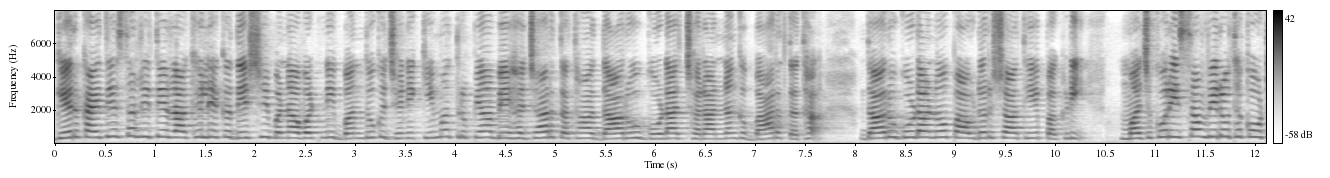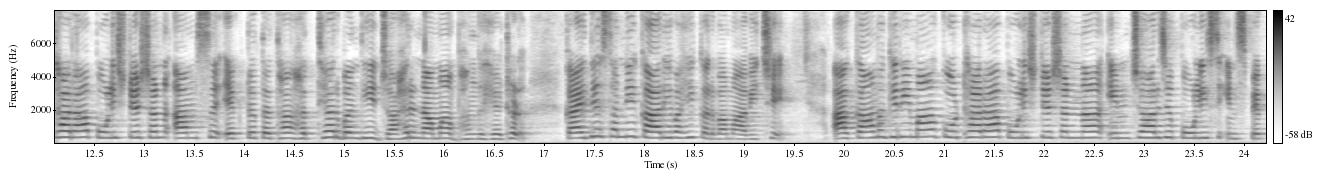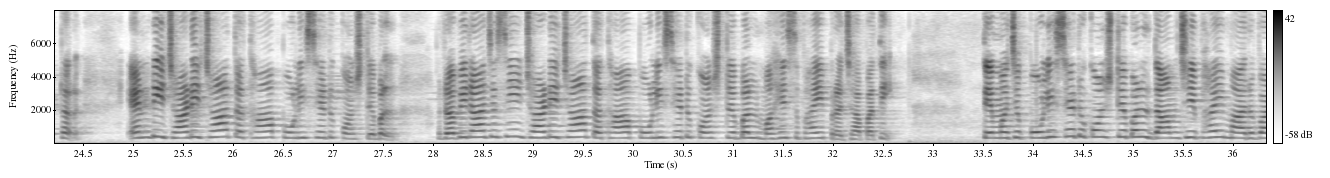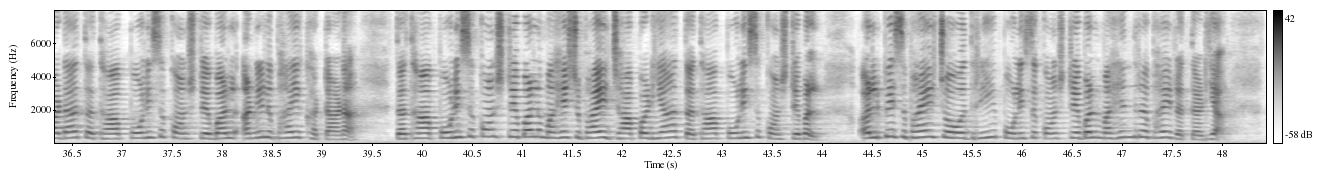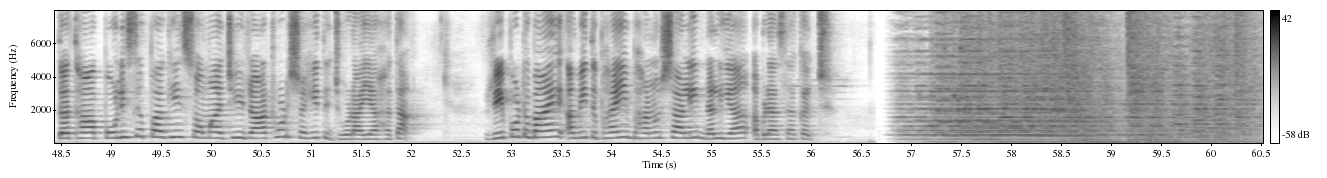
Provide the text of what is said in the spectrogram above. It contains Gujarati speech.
ગેરકાયદેસર રીતે રાખેલ એક દેશી બનાવટની બંદૂક જેની કિંમત રૂપિયા બે હજાર તથા દારૂ, ગોળા, છરાનંગ બાર તથા દારૂ, ગોળાનો પાવડર સાથે પકડી મજકૂર ઇસમ વિરુદ્ધ Kothara, police station, arms act તથા હથિયારબંધી જાહેરનામા ભંગ હેઠળ કાયદેસરની કાર્યવાહી કરવામાં આવી છે. આ કામગીરીમાં કોઠારા પોલીસ સ્ટેશનના incharge police inspector ND Jadeja તથા police head constable Ravirajsinh Jadeja તથા police head constable Maheshbhai Prajapati. તેમજ police head constable Damjibhai Marwada તથા પોલીસ કોન્સ્ટેબલ અનિલભાઈ ખટાણા તથા પોલીસ કોન્સ્ટેબલ મહેશભાઈ ઝાપડિયા તથા police constable Alpeshbhai Chaudhari, police constable Mahendrabhai Ratadiya તથા પોલીસ પગી સોમાજી રાઠોડ સહિત જોડાયા હતા. Report by Amitbhai Bhanushali Naliya, Abdasa, Kutch.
